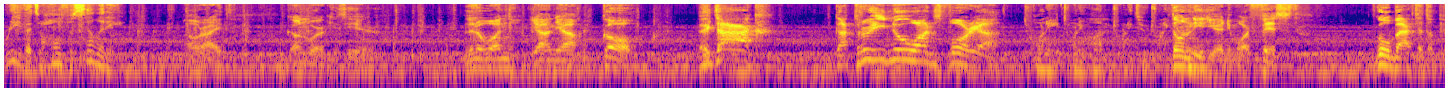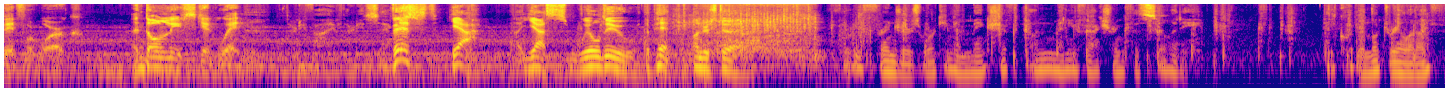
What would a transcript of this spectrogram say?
Reeve, it's a whole facility. All right, gun work is here. Little one, Yanya, go. Hey, Doc! Got three new ones for ya. 20, 21, 22, 23. Don't need you anymore, Fist. Go back to the pit for work. And don't leave Skid waiting. 35, 36. Fist! Yeah, uh, yes, will do. The pit, understood. 40 fringers working a makeshift gun manufacturing facility. The equipment looked real enough.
